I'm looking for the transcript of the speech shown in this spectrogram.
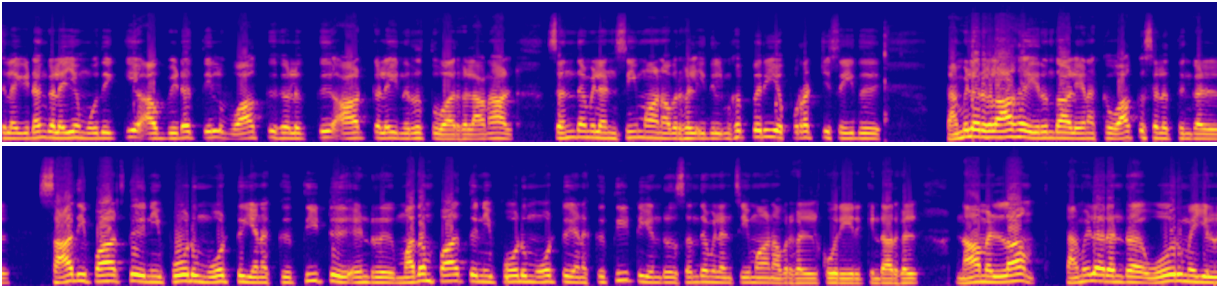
சில இடங்களையும் ஒதுக்கி அவ்விடத்தில் வாக்குகளுக்கு ஆட்களை நிறுத்துவார்கள். ஆனால் செந்தமிழன் சீமான் அவர்கள் இதில் மிகப்பெரிய புரட்சி செய்து தமிழர்களாக இருந்தால் எனக்கு வாக்கு செலுத்துங்கள். சாதி பார்த்து நீ போடும் ஓட்டு எனக்கு தீட்டு என்று மதம் பார்த்து நீ போடும் ஓட்டு எனக்கு தீட்டு என்று செந்தமிழன் சீமான் அவர்கள் கூறியிருக்கின்றார்கள். நாமெல்லாம் தமிழர் என்ற ஓருமையில்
